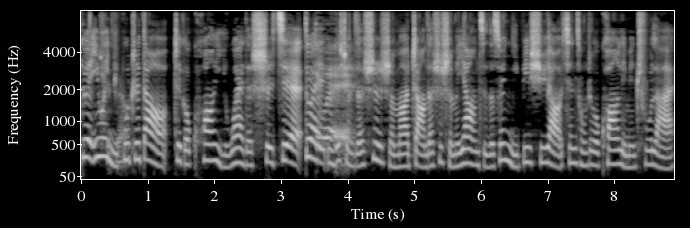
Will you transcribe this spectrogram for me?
对，因为你不知道这个框以外的世界，对你的选择是什么，长得是什么样子的，所以你必须要先从这个框里面出来，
